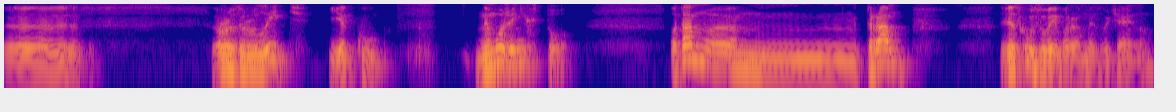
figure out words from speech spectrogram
е, розрулить, яку не може ніхто. Отам ем, Трамп в зв'язку з виборами, звичайно,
